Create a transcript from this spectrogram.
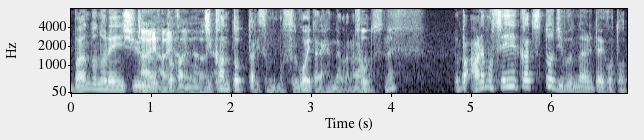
バンドの練習とかはいの時間取ったりするのもすごい大変だからそうですね。やっぱあれも生活と自分のやりたいことっ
